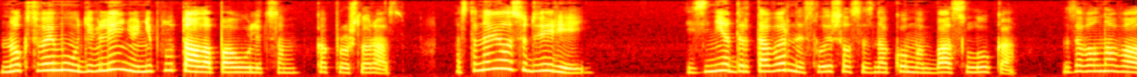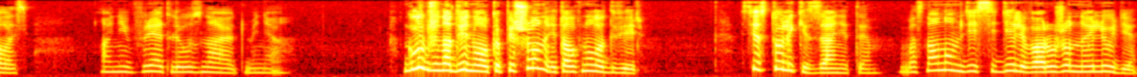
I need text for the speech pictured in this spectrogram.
но, к своему удивлению, не плутала по улицам, как в прошлый раз. Остановилась у дверей. Из недр таверны слышался знакомый бас Лука. Заволновалась. Они вряд ли узнают меня. Глубже надвинула капюшон и толкнула дверь. Все столики заняты. В основном здесь сидели вооруженные люди.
